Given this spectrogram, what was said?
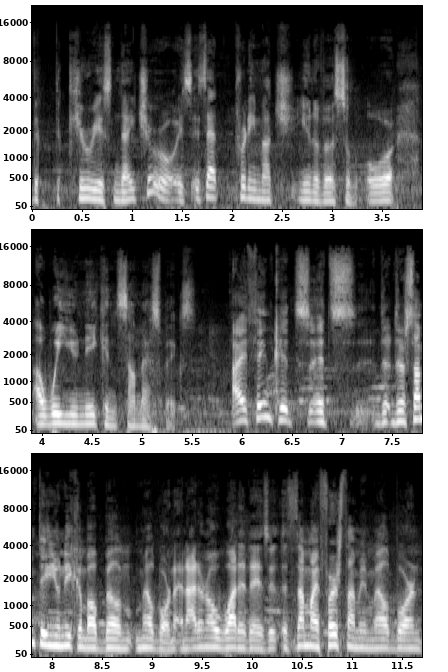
the, curious nature, or is, is that pretty much universal, or are we unique in some aspects? I think it's it's there's something unique about Bel- Melbourne, and I don't know what it is. It's not my first time in Melbourne.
